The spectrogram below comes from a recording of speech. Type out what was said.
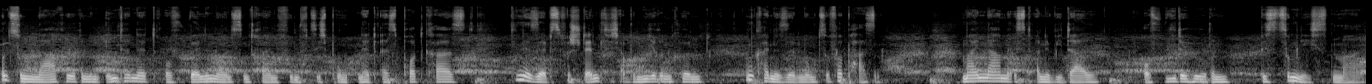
und zum Nachhören im Internet auf welle1953.net als Podcast, den ihr selbstverständlich abonnieren könnt, um keine Sendung zu verpassen. Mein Name ist Anne Vidal. Auf Wiederhören bis zum nächsten Mal.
